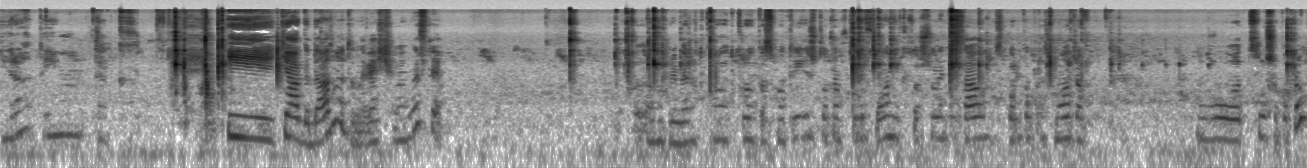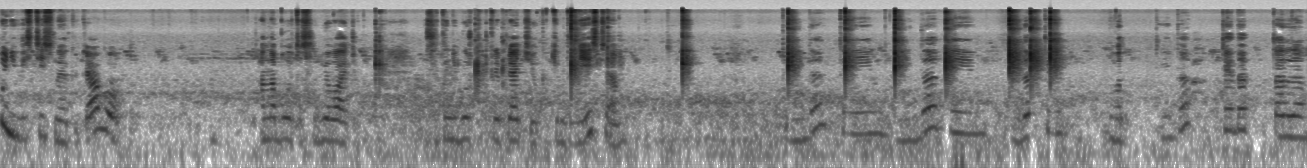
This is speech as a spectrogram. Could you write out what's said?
И рад им. Так, и тяга, да, ну это навязчивые мысли. Например, открой, открой, посмотри, что там в телефоне, кто что написал, сколько просмотров. Вот, слушай, попробуй не вестись на эту тягу. Она будет ослабевать, если ты не будешь подкреплять ее каким-то действием. Да ты, да ты, да ты, вот, да ты, да да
